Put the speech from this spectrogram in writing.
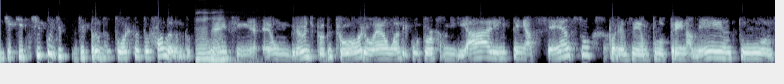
De que tipo de, de produtor que eu estou falando? Uhum. Né? Enfim, é um grande produtor ou é um agricultor familiar, ele tem acesso, por exemplo, treinamentos,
